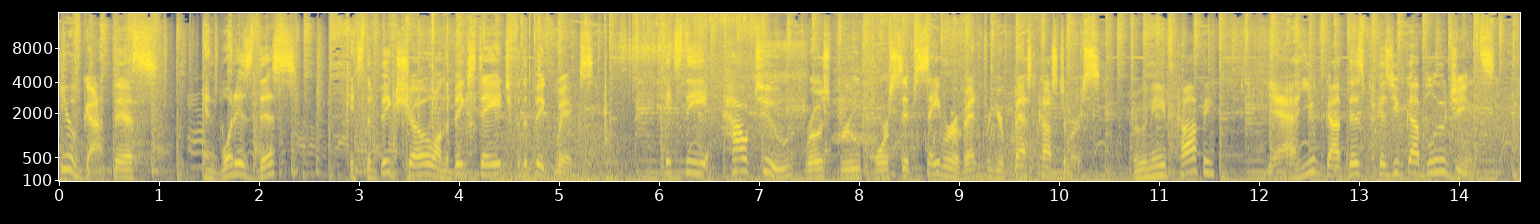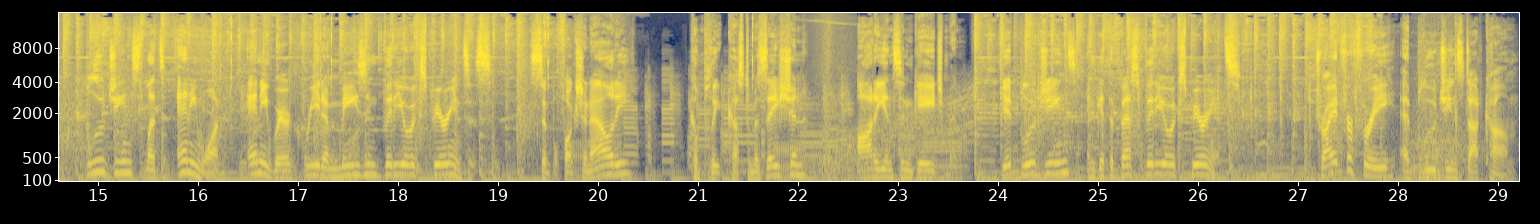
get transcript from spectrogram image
You've got this. And what is this? It's the big show on the big stage for the big wigs. It's the How To Roast Brew Pour Sip Savor event for your best customers. Who needs coffee? Yeah, you've got this because you've got BlueJeans. Blue Jeans lets anyone, anywhere create amazing video experiences. Simple functionality, complete customization, audience engagement. Get BlueJeans and get the best video experience. Try it for free at bluejeans.com.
